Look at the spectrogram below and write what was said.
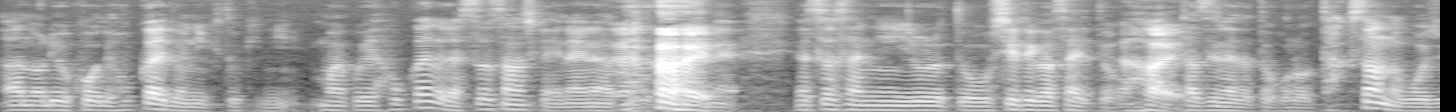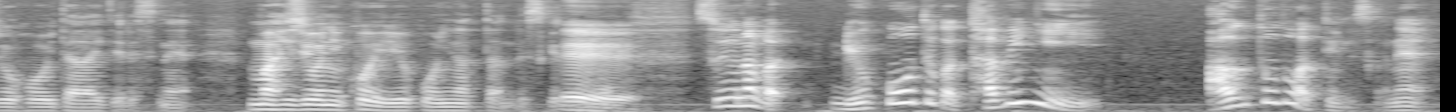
あの旅行で北海道に行くときに、まあ、これ北海道安田さんしかいないなと思ってですね、はい。安田さんにいろいろと教えてくださいとはい。尋ねたところ、たくさんのご情報をいただいてですね、まあ、非常に濃い旅行になったんですけども、えそういうなんか旅行というか旅にアウトドアっていうんですかね。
